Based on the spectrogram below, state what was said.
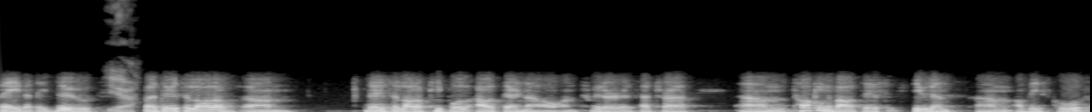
say that they do. Yeah. But there's a lot of, um, there's a lot of people out there now on Twitter, etc., um, talking about this, students, um, of these schools,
